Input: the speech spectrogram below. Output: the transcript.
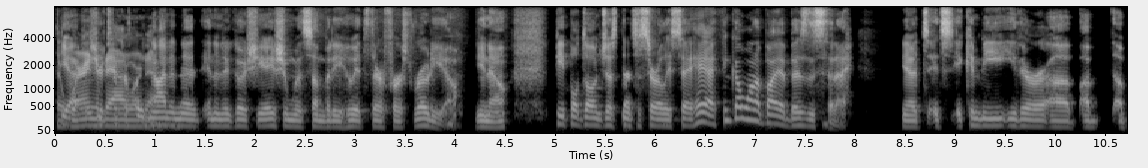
they're yeah, wearing you're down, typically not in a in a negotiation with somebody who it's their first rodeo. You know, people don't just necessarily say, "Hey, I think I want to buy a business today." You know, it's it's it can be either a a, a,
